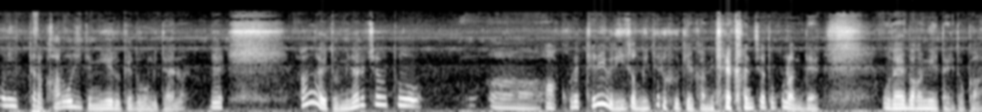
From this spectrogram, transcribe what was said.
堂に行ったらかろうじて見えるけどみたいな。で案外と見慣れちゃうとああこれテレビでいざ見てる風景かみたいな感じなとこなんでお台場が見えたりとか。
